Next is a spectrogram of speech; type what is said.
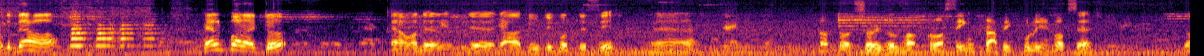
একটু দেহ হেল্প করো একটু। আমাদের যে ডিউটি করতেছি doctor Shahidul Haque crossing traffic police বক্সের তো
